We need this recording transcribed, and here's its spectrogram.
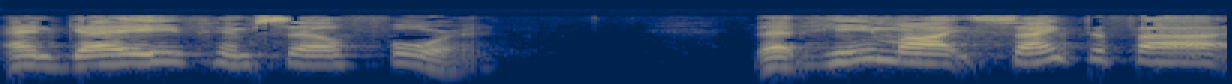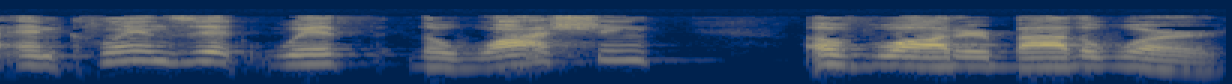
and gave himself for it, that he might sanctify and cleanse it with the washing of water by the word,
